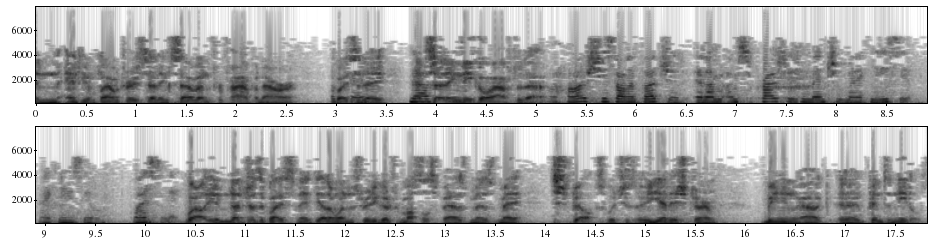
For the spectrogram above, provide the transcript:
in anti-inflammatory setting seven for half an hour twice a day, Now and setting Nico after that. Uh huh. She's on a budget, and I'm I'm surprised you didn't mention magnesium. Magnesium glycinate. Well, you, not just the glycinate. The other one that's really good for muscle spasm is me- spilks, which is a Yiddish term meaning uh, uh, pins and needles.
